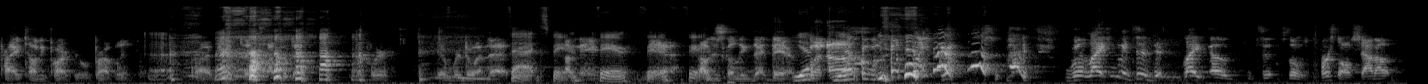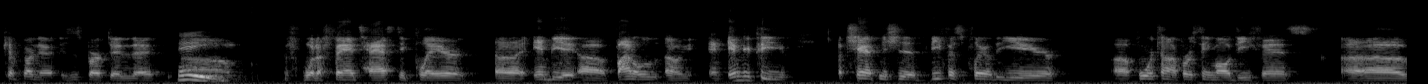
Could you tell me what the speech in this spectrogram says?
probably Tony Parker will probably, probably we're, doing that. Facts, fair, I mean, fair, fair, yeah, fair. I'm just gonna leave that there. Yep, but, um, yep. but like even to like uh, to, so first off, shout out Kevin Garnett. It's his birthday today. Hey. Um, what a fantastic player. uh, NBA uh, final, uh, an MVP, a championship, defensive player of the year, uh, four-time first-team All Defense. Uh,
